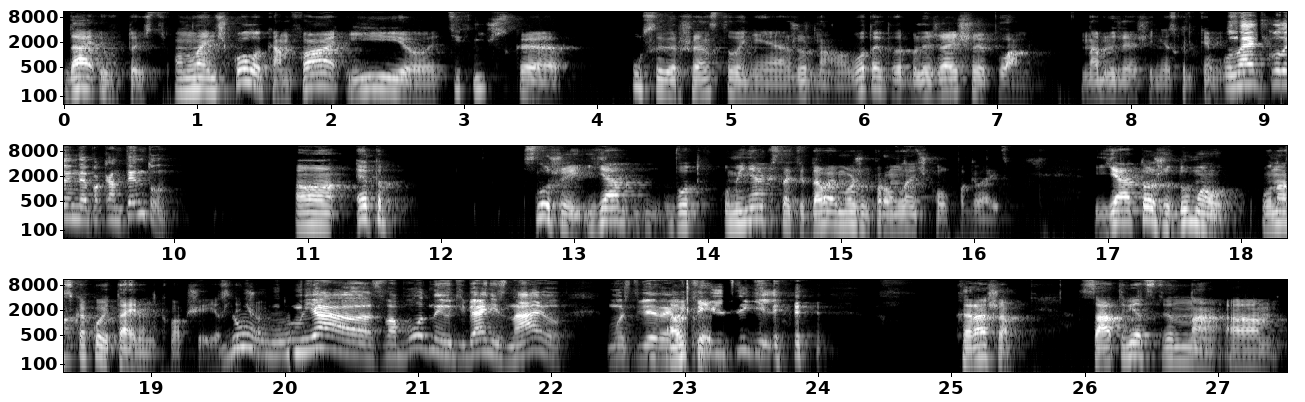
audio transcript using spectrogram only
Да, то есть онлайн-школа, конфа и э, техническое усовершенствование журнала. Вот это ближайшие планы на ближайшие несколько месяцев. Онлайн-школа именно по контенту? А, это, слушай, я вот у меня, кстати, давай можем про онлайн-школу поговорить. Я тоже думал, у нас какой тайминг вообще, если ну, что? у меня свободный, у тебя не знаю. Может, тебе цигель-цигель. Хорошо. Соответственно,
